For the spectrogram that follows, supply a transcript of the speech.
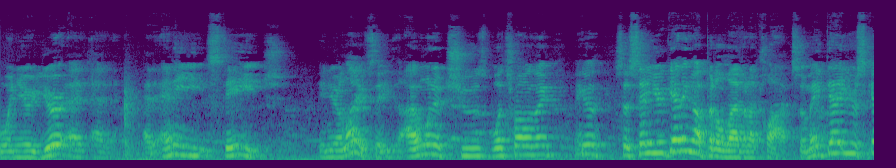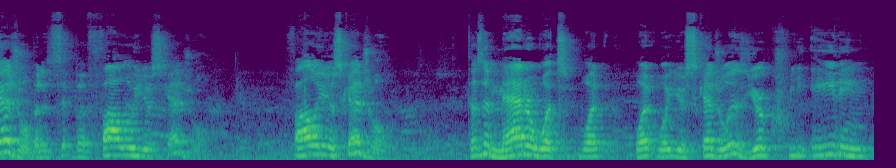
when you're you're at, at, at any stage in your life, say, I want to choose what's wrong with me. So say you're getting up at 11 o'clock. So make that your schedule, but, it's, but follow your schedule. Follow your schedule. Doesn't matter what's, what, what, what your schedule is. You're creating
